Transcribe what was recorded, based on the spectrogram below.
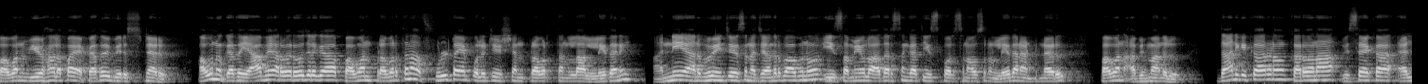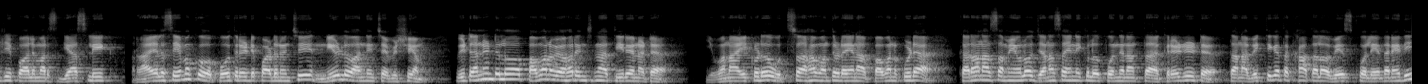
పవన్ వ్యూహాలపై పెదవి విరుస్తున్నారు. అవును గత యాభై అరవై రోజులుగా పవన్ ప్రవర్తన ఫుల్ టైం పొలిటీషియన్ ప్రవర్తనలా లేదని అన్నీ అనుభవించేసిన చంద్రబాబును ఈ సమయంలో ఆదర్శంగా తీసుకోవాల్సిన అవసరం లేదని అంటున్నారు పవన్ అభిమానులు. దానికి కారణం corona Visakha LG Polymers gas leak రాయలసీమకు పోతిరెడ్డిపాడు నుంచి నీళ్ళు అందించే విషయం. వీటన్నింటిలో పవన్ వ్యవహరించిన తీరేనట. యువ నాయకుడు ఉత్సాహవంతుడైన పవన్ కూడా కరోనా సమయంలో జన సైనికులు పొందినంత క్రెడిట్ తన వ్యక్తిగత ఖాతాలో వేసుకోలేదనేది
